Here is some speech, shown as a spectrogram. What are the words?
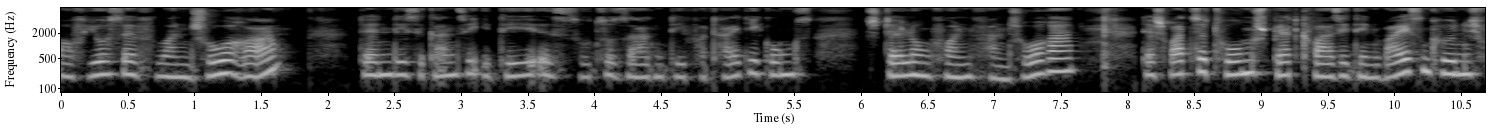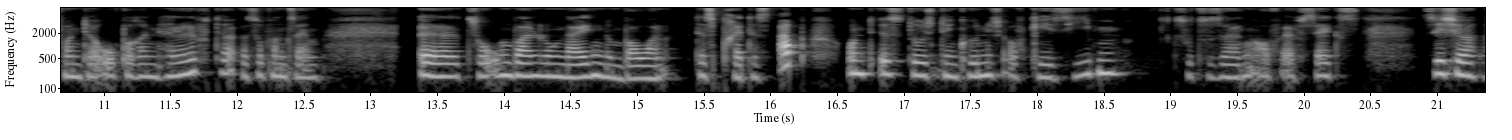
auf Josef Vanjora, denn diese ganze Idee ist sozusagen die Verteidigungsstellung von Vanjora. Der schwarze Turm sperrt quasi den weißen König von der oberen Hälfte, also von seinem äh, zur Umwandlung neigenden Bauern des Brettes ab und ist durch den König auf G7 sozusagen auf F6 sicher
